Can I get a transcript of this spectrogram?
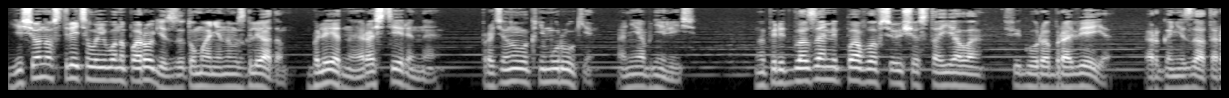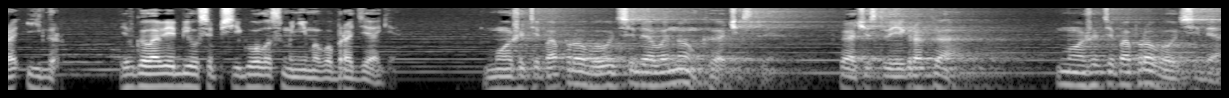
Есена встретила его на пороге с затуманенным взглядом, бледная, растерянная. Протянула к нему руки, они обнялись но перед глазами Павла все еще стояла фигура Бровея, организатора игр, и в голове бился пси-голос мнимого бродяги. «Можете попробовать себя в ином качестве, в качестве игрока. Можете попробовать себя.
